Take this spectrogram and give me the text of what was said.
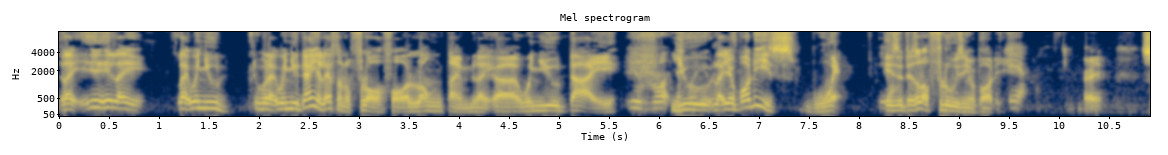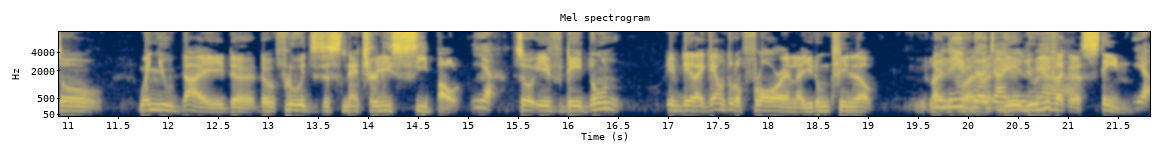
like it like like when you like when you die, you're left on the floor for a long time. Like uh, when you die, You you like your body is wet. Yeah. Is there's a lot of fluids in your body. Yeah. Right. So when you die, the the fluids just naturally seep out. Yeah. So if they don't, if they like get onto the floor and like you don't clean it up, like you leave right, the like, giant- you, you leave like a stain. Yeah.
